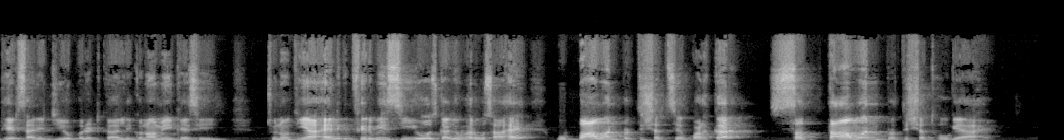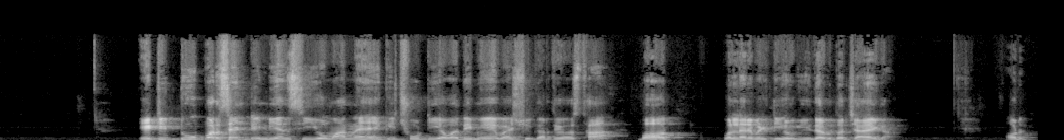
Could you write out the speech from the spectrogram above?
ढेर सारी जियो पोलिटिकल इकोनॉमिक ऐसी चुनौतियाँ हैं लेकिन फिर भी सीईओ का जो भरोसा है वो बावन प्रतिशत से बढ़कर सत्तावन प्रतिशत हो गया है। 82 परसेंट इंडियन सीईओ मान रहे हैं कि छोटी अवधि में वैश्विक अर्थव्यवस्था बहुत वलनरेबिलिटी होगी इधर उधर जाएगा। और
